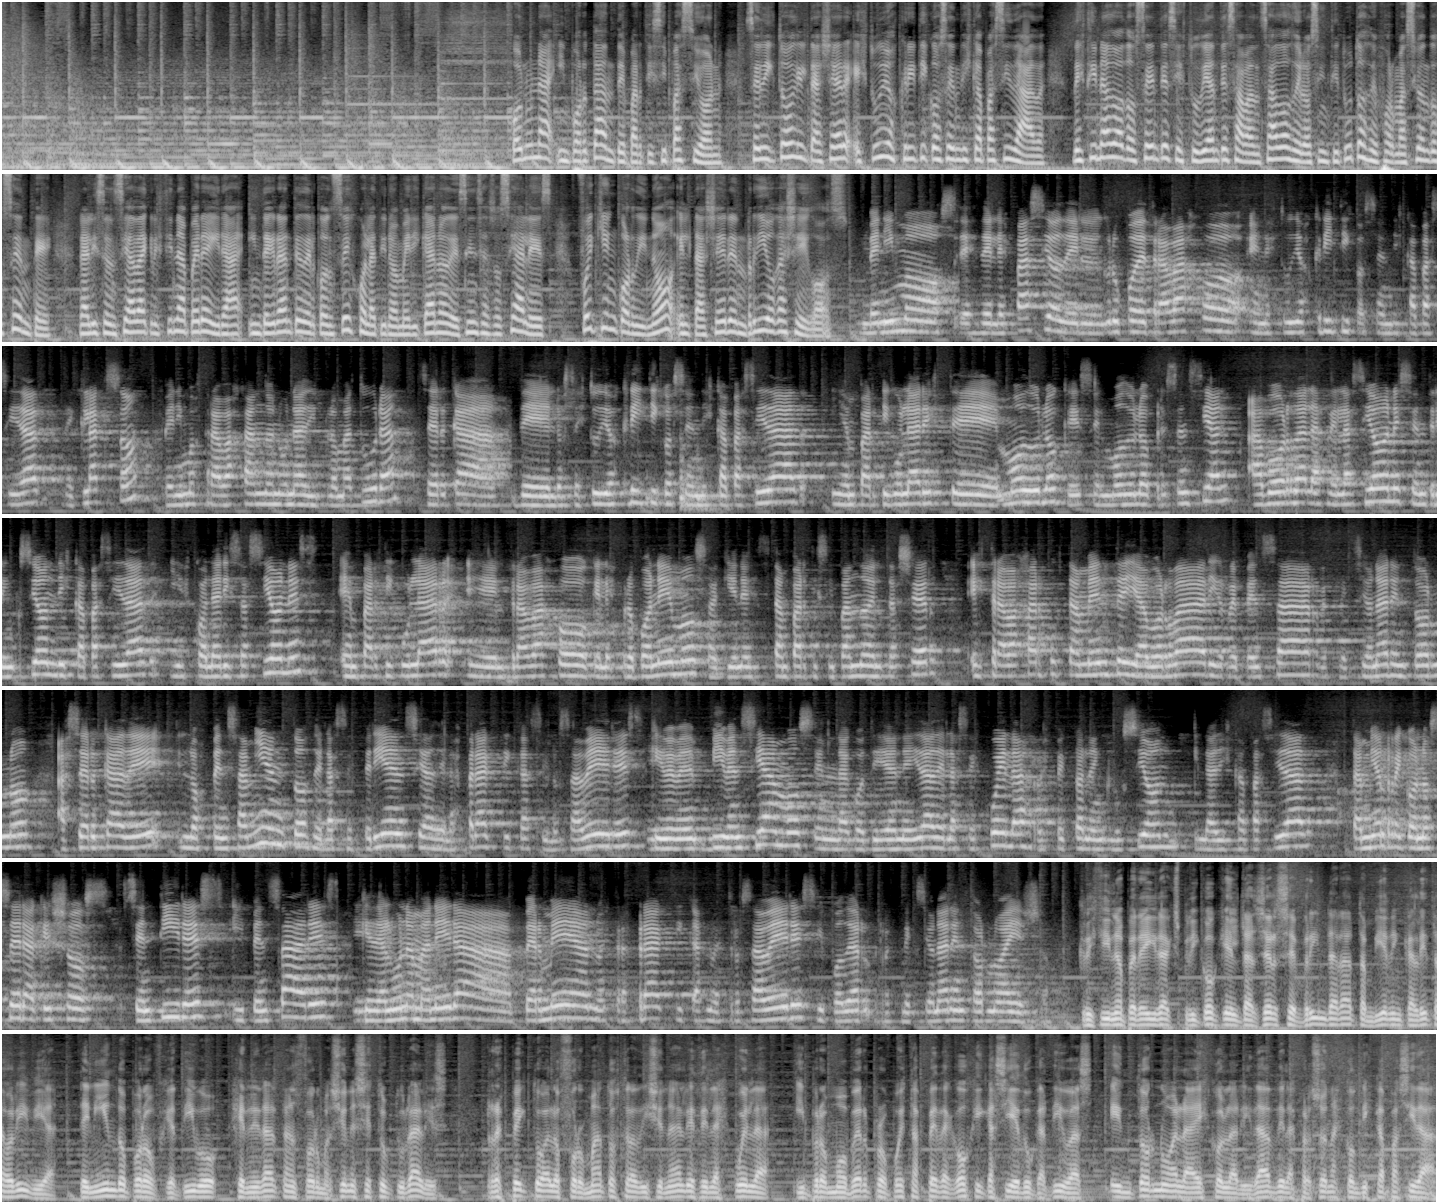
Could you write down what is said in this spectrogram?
Con una importante participación, se dictó el taller Estudios Críticos en Discapacidad, destinado a docentes y estudiantes avanzados de los institutos de formación docente. La licenciada Cristina Pereira, integrante del Consejo Latinoamericano de Ciencias Sociales, fue quien coordinó el taller en Río Gallegos. Venimos desde el espacio del grupo de trabajo en estudios críticos en discapacidad de Claxo. Venimos trabajando en una diplomatura cerca de los estudios críticos en discapacidad y en particular este módulo, que es el módulo presencial, aborda las relaciones entre inclusión, discapacidad y escolarizaciones en particular, el trabajo que les proponemos a quienes están participando del taller es trabajar justamente y abordar y repensar, reflexionar en torno acerca de los pensamientos, de las experiencias, de las prácticas y los saberes que vivenciamos en la cotidianeidad de las escuelas respecto a la inclusión y la discapacidad. También reconocer aquellos sentires y pensares que de alguna manera permean nuestras prácticas, nuestros saberes y poder reflexionar en torno a ello. Cristina Pereira explicó que el taller se brindará también en Caleta Olivia, teniendo por objetivo generar transformaciones estructurales respecto a los formatos tradicionales de la escuela y promover propuestas pedagógicas y educativas en torno a la escolaridad de las personas con discapacidad.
